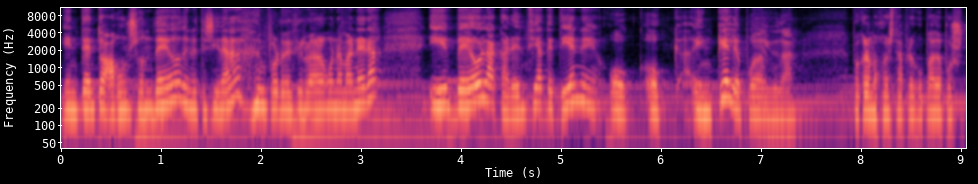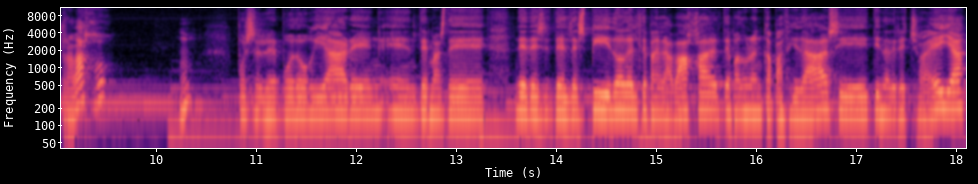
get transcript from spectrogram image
intento, hago un sondeo de necesidad, por decirlo de alguna manera, y veo la carencia que tiene o, o en qué le puedo ayudar. Porque a lo mejor está preocupado por su trabajo, ¿m? Pues le puedo guiar en, temas de, del despido, del tema de la baja, del tema de una incapacidad, si tiene derecho a ella.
